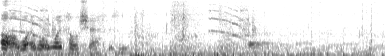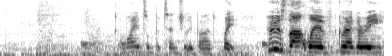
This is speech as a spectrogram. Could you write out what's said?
Oh, what, what, what if Hell Chef isn't... Am I in some potentially bad... Wait, who's that with, Gregory?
